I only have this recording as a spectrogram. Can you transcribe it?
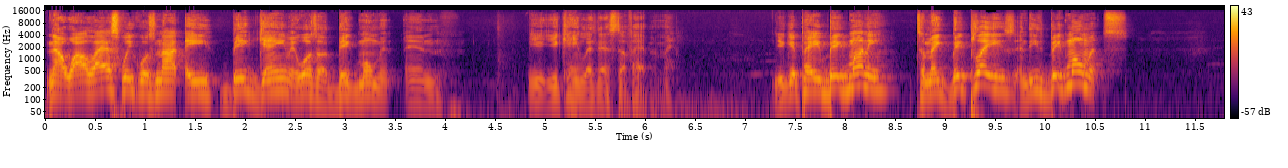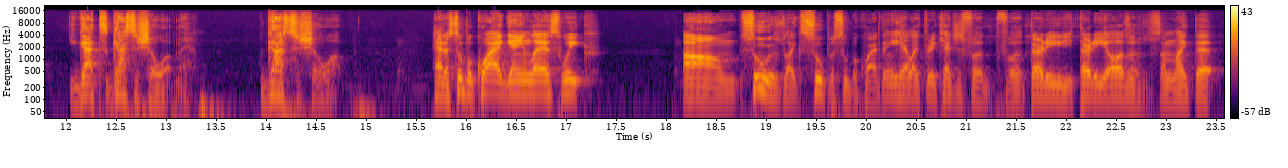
Now, while last week was not a big game, it was a big moment, and you, you can't let that stuff happen, man. You get paid big money to make big plays in these big moments. You got to got to show up, man. Got to show up. Had a super quiet game last week. Um, Suh was like super, super quiet. I think he had like three catches for, for 30, 30 yards or something like that.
